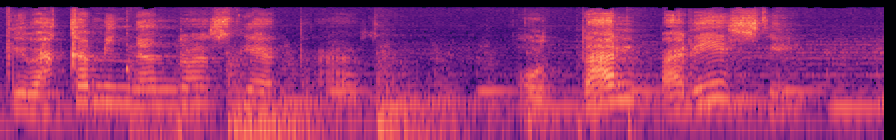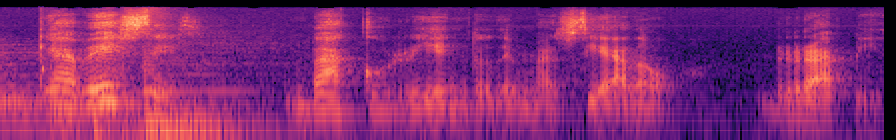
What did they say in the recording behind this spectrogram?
que va caminando hacia atrás o tal parece que a veces va corriendo demasiado rápido.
